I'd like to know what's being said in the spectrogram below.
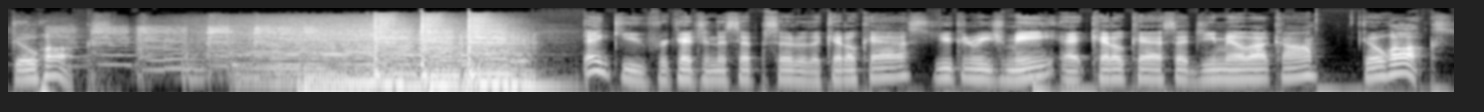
Go Hawks! Thank you for catching this episode of the Kettlecast. You can reach me at kettlecast at gmail.com. Go Hawks!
